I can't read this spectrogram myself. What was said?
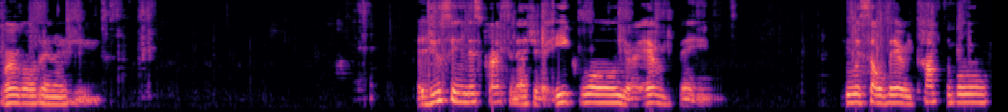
Virgo's energy. As you seen this person as your equal, your everything. You were so very comfortable.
